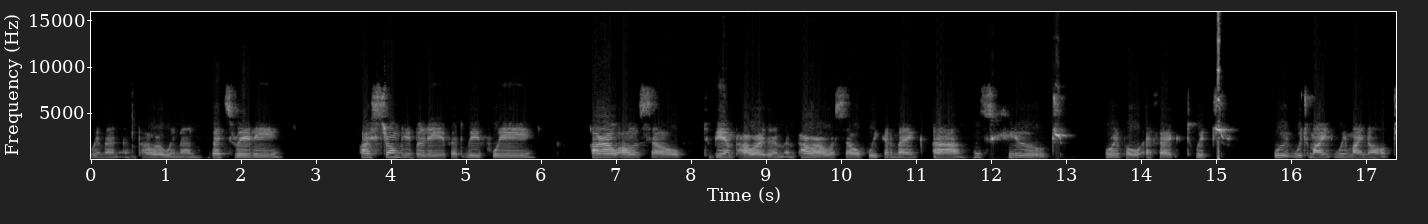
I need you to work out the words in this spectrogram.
women, empower women. That's really, I strongly believe that if we allow ourselves to be empowered and empower ourselves, we can make uh, this huge ripple effect, which we, which might we might not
